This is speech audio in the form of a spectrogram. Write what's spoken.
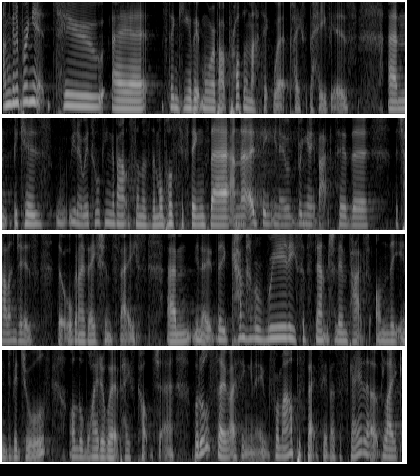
I'm going to bring it to uh, thinking a bit more about problematic workplace behaviours um, because you know we're talking about some of the more positive things there, and I think you know bringing it back to the the challenges that organisations face, um, you know, they can have a really substantial impact on the individuals, on the wider workplace culture, but also, I think, you know, from our perspective as a scale up, like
